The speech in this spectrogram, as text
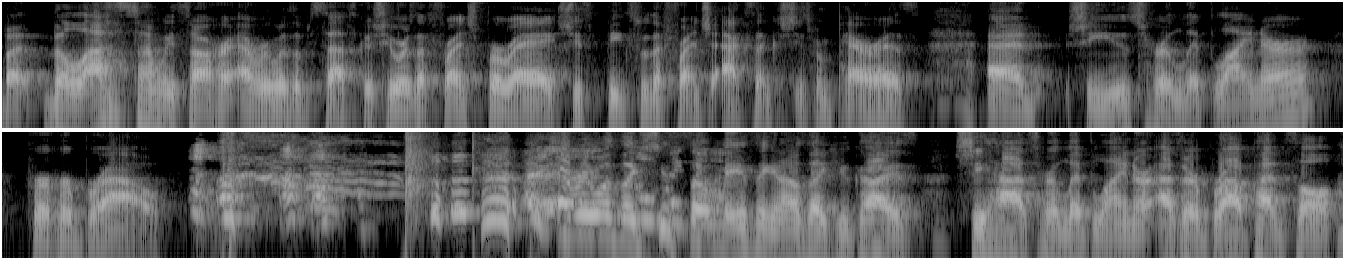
But the last time we saw her, everyone was obsessed because she wears a French beret. She speaks with a French accent because she's from Paris. And she used her lip liner for her brow. and everyone's like, Oh she's so God. amazing. And I was like, you guys, she has her lip liner as her brow pencil.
